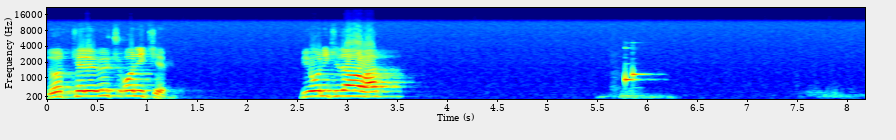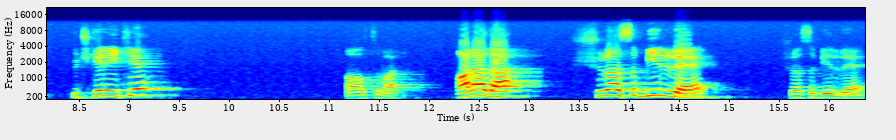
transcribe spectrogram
4 kere 3 12. Bir 12 daha var. 3 kere 2 6 var. Arada şurası 1R. Şurası 1R.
